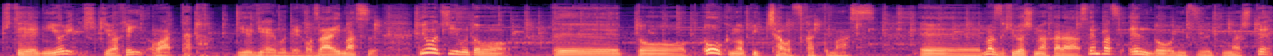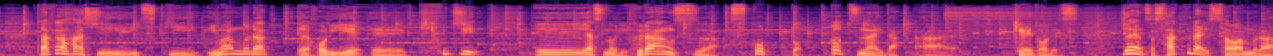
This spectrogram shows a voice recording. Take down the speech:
規定により引き分けに終わったというゲームでございます。両チームとも、えー、っと、多くのピッチャーを使ってます。えー、まず広島から先発遠藤に続きまして、高橋樹、今村、えー、堀江、えー、菊池、えー、安則、フランスはスコットとつないだ系統です。ジャイアンツは桜井沢村、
